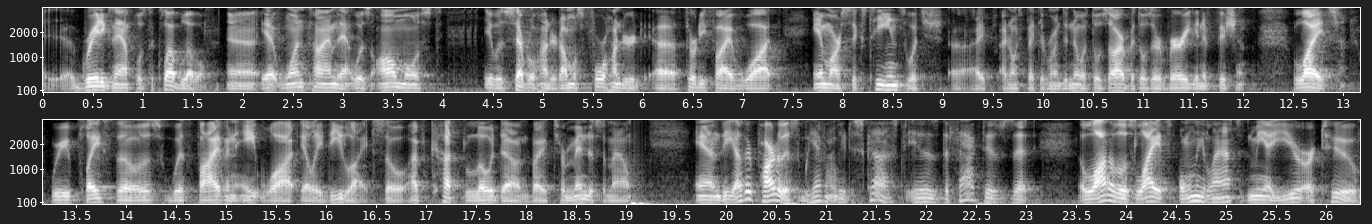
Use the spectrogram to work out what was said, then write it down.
a great example is the club level. Uh, at one time, that was almost it was several hundred, almost 435 watt MR16s, which uh, I, I don't expect everyone to know what those are, but those are very inefficient lights. We replaced those with five and eight watt LED lights. So I've cut the load down by a tremendous amount. And the other part of this we haven't really discussed is the fact is that a lot of those lights only lasted me a year or two,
